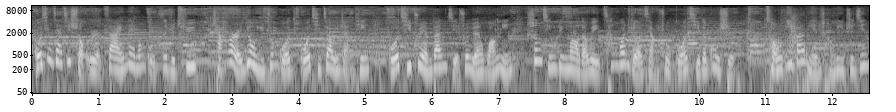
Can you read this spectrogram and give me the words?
国庆假期首日，在内蒙古自治区察哈尔右翼中国国旗教育展厅，国旗志愿班解说员王宁声情并茂地为参观者讲述国旗的故事。从一八年成立至今，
